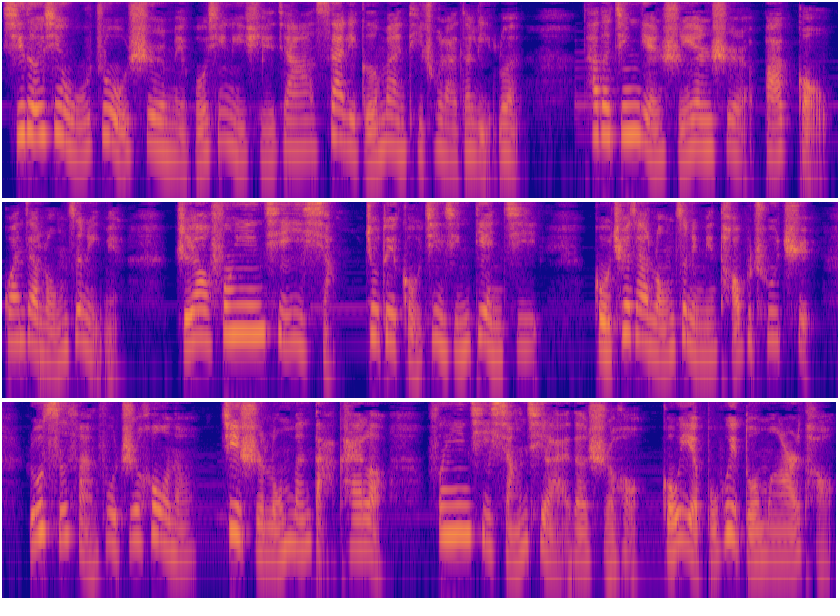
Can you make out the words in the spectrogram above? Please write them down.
习得性无助是美国心理学家塞利格曼提出来的理论。他的经典实验是把狗关在笼子里面，只要封音器一响，就对狗进行电击，狗却在笼子里面逃不出去。如此反复之后呢，即使笼门打开了，封音器响起来的时候，狗也不会夺门而逃，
